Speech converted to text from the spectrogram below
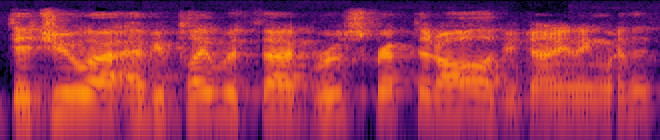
Did you uh, have you played with uh, GrooScript at all? Have you done anything with it?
